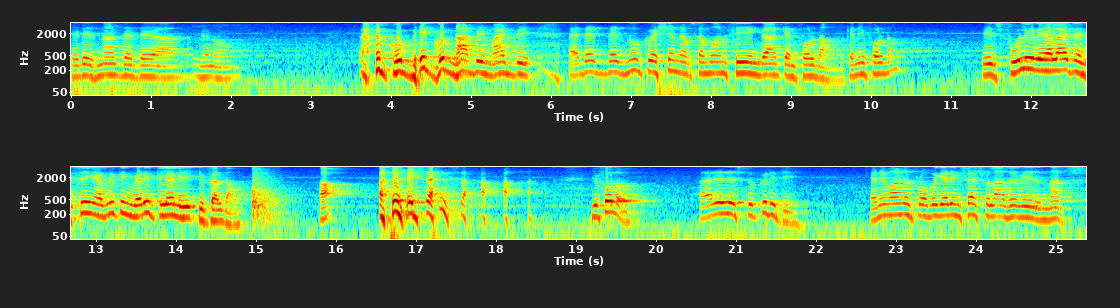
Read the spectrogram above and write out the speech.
It is not that they are, you know, could be, could not be, might be. Uh, there, there's no question of someone seeing God can fall down. Can he fall down? He is fully realized and seeing everything very clearly, he fell down. Huh? Makes sense? you follow? Uh, this is stupidity. Anyone who is propagating such philosophy is nuts.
